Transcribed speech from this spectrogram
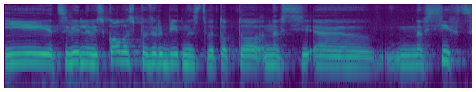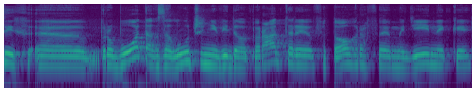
І цивільно-військове співробітництво, тобто на всі е, на всіх цих е, роботах залучені відеооператори, фотографи, медійники.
